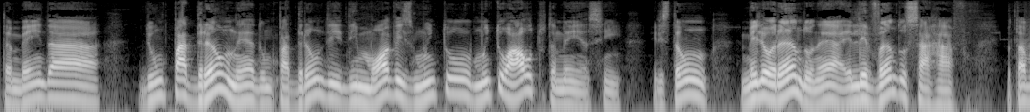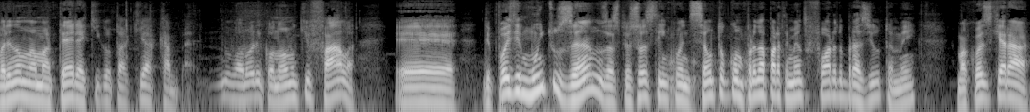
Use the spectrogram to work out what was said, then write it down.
também da de um padrão, né, de um padrão de, de imóveis muito muito alto também, assim. Eles estão melhorando, né, elevando o sarrafo. Eu estava lendo uma matéria aqui que eu estou aqui no Valor Econômico que fala é, depois de muitos anos, as pessoas têm condição estão comprando apartamento fora do Brasil também. Uma coisa que era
